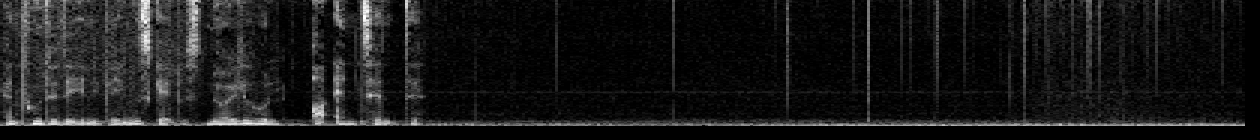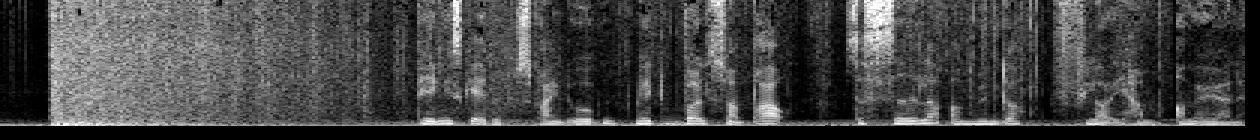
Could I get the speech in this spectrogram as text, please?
Han puttede det ind i pengeskabets nøglehul og antændte det. Pengeskabet blev sprængt åben med et voldsomt brag, så sædler og mønter fløj ham om ørerne.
